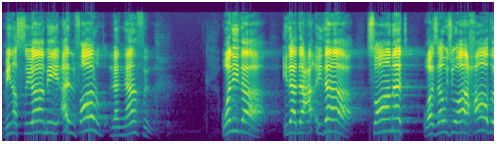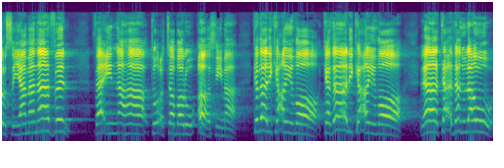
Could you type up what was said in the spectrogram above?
من الصيام الفرض للنافل ولذا إذا دعا إذا صامت وزوجها حاضر صيام نافل فإنها تعتبر آثمة. كذلك أيضا كذلك أيضا. لا تأذن له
